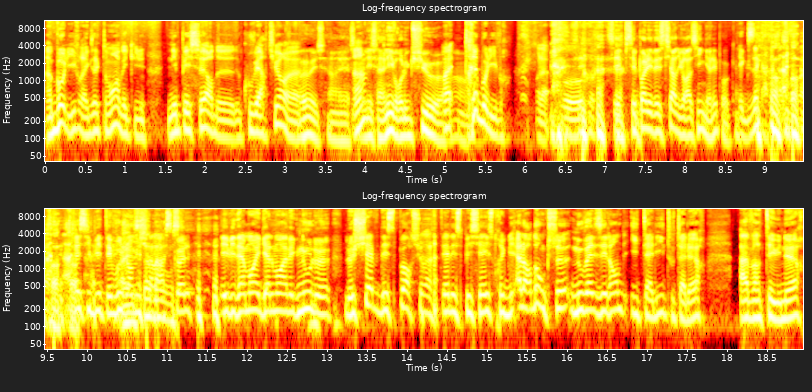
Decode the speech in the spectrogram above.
Un beau livre, exactement, avec une, une épaisseur de, de couverture. euh, Oui, oui, c'est un, Hein un- c'est un livre luxueux. ouais, hein. très beau livre. Voilà. C'est pas les vestiaires du Racing à l'époque. hein. Exactement. Précipitez-vous, Allez, Jean-Michel. Rascol. Évidemment, également avec nous, le, le chef des sports sur RTL et spécialiste rugby. Alors, donc, ce Nouvelle-Zélande-Italie tout à à 21h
